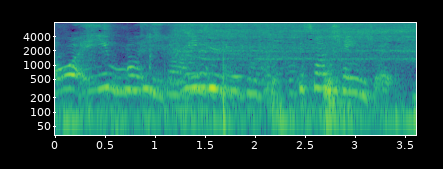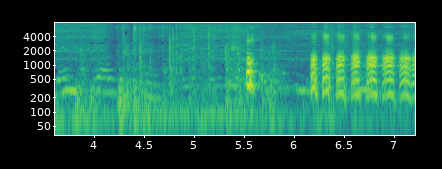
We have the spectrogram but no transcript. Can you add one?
What? What? You? What, we, just want to change it.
